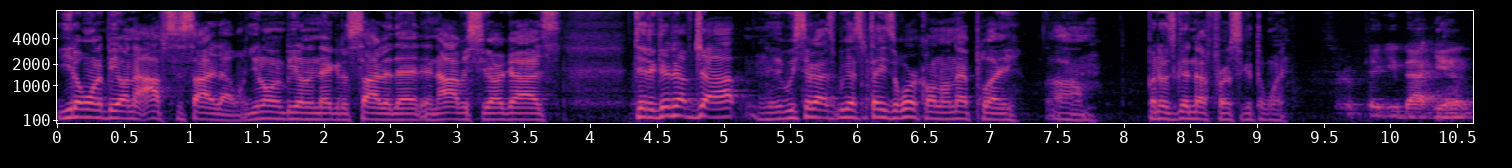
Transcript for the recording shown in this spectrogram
you don't want to be on the opposite side of that one. You don't want to be on the negative side of that. And obviously, our guys did a good enough job. We still got we got some things to work on on that play, um, but it was good enough for us to get the win. Sort of piggybacking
